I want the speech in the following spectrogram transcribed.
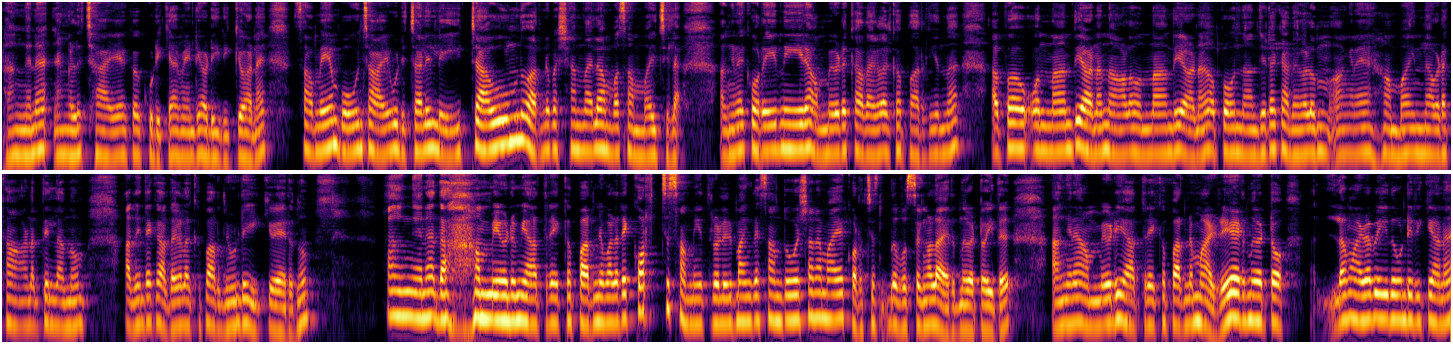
അങ്ങനെ ഞങ്ങൾ ചായയൊക്കെ കുടിക്കാൻ വേണ്ടി അവിടെ ഇരിക്കുവാണ്. സമയം പോവും. ചായ കുടിച്ചാൽ ലേറ്റ് ആവും എന്ന് പറഞ്ഞു. പക്ഷെ എന്നാലും അമ്മ സമ്മതിച്ചില്ല. അങ്ങനെ കുറേ നേരം അമ്മയുടെ കഥകളൊക്കെ പറയുന്ന അപ്പോൾ ഒന്നാം തീയതിയാണ്. നാളെ ഒന്നാം തീയതിയാണ്. അപ്പോൾ ഒന്നാം തീയതിയുടെ കഥകളും അങ്ങനെ അമ്മ ഇന്ന് അവിടെ കാണത്തില്ലെന്നും അതിന്റെ കഥകളൊക്കെ പറഞ്ഞുകൊണ്ടിരിക്കുമായിരുന്നു അങ്ങനെ ദാ അമ്മയോടും യാത്രയൊക്കെ പറഞ്ഞ് വളരെ കുറച്ച് സമയത്തിനുള്ളിൽ ഭയങ്കര സന്തോഷകരമായ കുറച്ച് ദിവസങ്ങളായിരുന്നു കേട്ടോ ഇത്. അങ്ങനെ അമ്മയോട് യാത്രയൊക്കെ പറഞ്ഞ് മഴയായിരുന്നു കേട്ടോ. നല്ല മഴ പെയ്തുകൊണ്ടിരിക്കുകയാണ്.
